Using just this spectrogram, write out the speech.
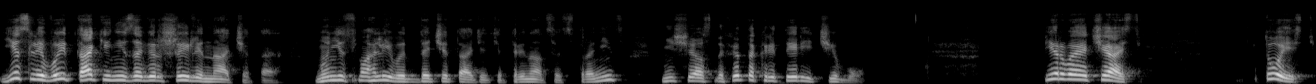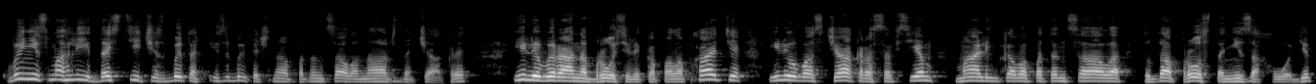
Если вы так и не завершили начатое, но не смогли вы дочитать эти 13 страниц несчастных, это критерий чего? Первая часть. То есть вы не смогли достичь избыточного потенциала на аджна-чакры, или вы рано бросили Капалабхати, или у вас чакра совсем маленького потенциала, туда просто не заходит.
